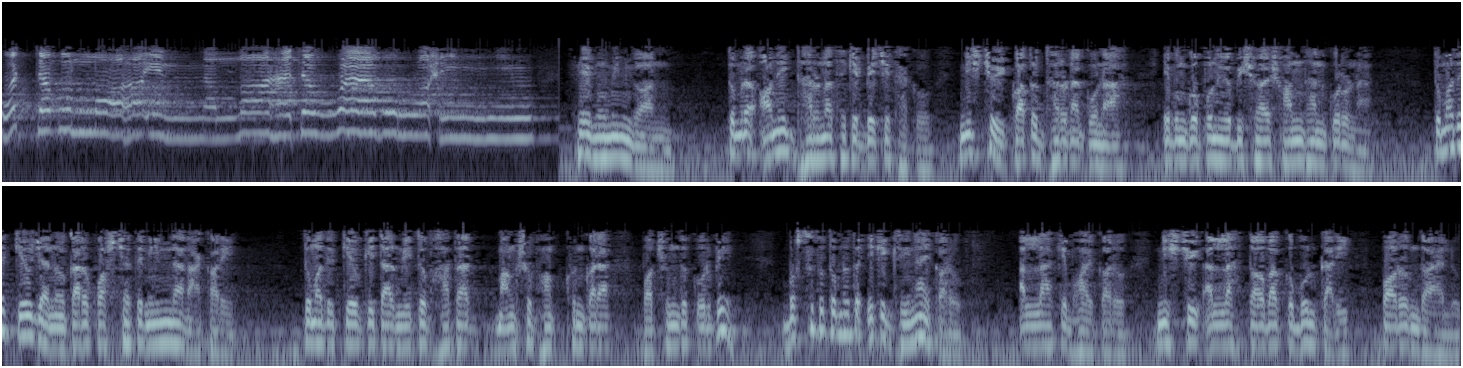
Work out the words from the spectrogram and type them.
واتقوا الله إن الله تواب رحيم হে মুমিনগণ তোমরা অনেক ধারণা থেকে বেঁচে থাকো নিশ্চয়ই কতক ধারণা গোনাহ এবং গোপনীয় বিষয় সন্ধান করো না তোমাদের কেউ যেন কারো পশ্চাতে নিন্দা না করে তোমাদের কেউ কি তার মৃত ভাতার মাংস ভক্ষণ করা পছন্দ করবে বস্তুত তোমরা তো একে ঘৃণায় করো আল্লাহকে ভয় করো নিশ্চয়ই আল্লাহ তবা কবুলকারী পরম দয়ালু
